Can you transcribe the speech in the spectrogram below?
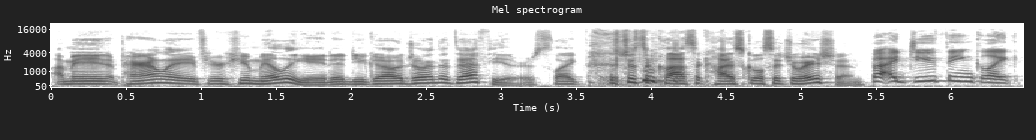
I mean, apparently, if you're humiliated, you go join the Death Eaters. Like, it's just a classic high school situation. But I do think, like,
